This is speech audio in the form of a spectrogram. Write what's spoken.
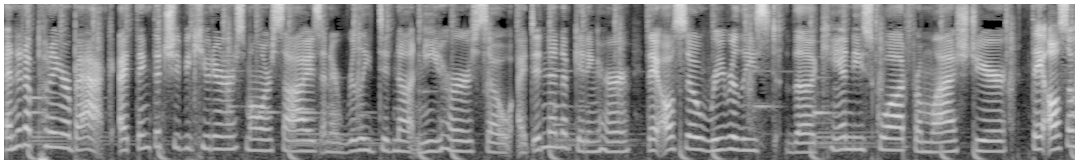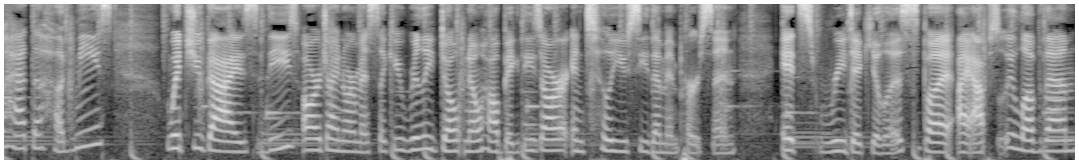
Ended up putting her back. I think that she'd be cuter in her smaller size, and I really did not need her, so I didn't end up getting her. They also re released the Candy Squad from last year. They also had the HugMees, which you guys, these are ginormous. Like, you really don't know how big these are until you see them in person. It's ridiculous, but I absolutely love them.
